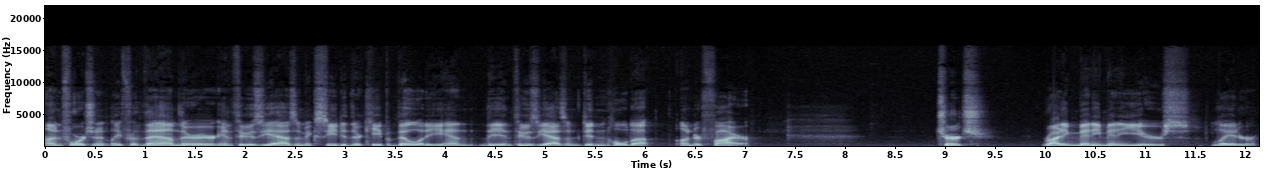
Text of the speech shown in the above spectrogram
Unfortunately for them, their enthusiasm exceeded their capability, and the enthusiasm didn't hold up under fire. Church, writing many, many years later,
